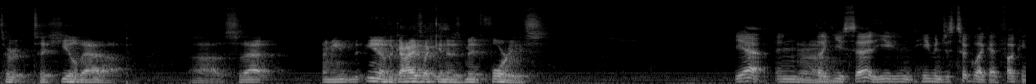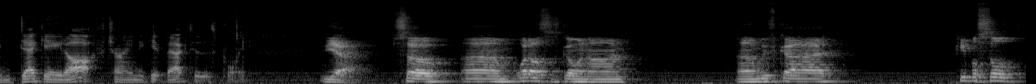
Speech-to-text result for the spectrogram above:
to, to heal that up. Uh, so that, I mean, you know, the guy's like in his mid 40s. Yeah, and like Um, you said, he even, he even just took like a fucking decade off trying to get back to this point. Yeah. So, um, what else is going on? Um, we've got people still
